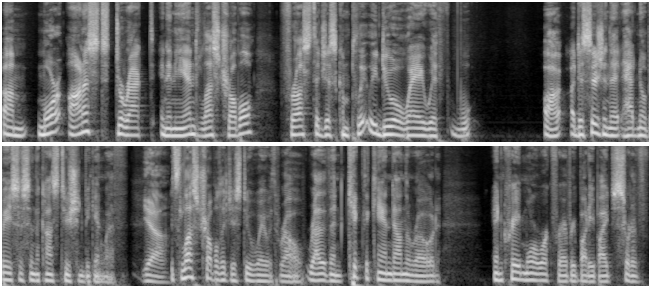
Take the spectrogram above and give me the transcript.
um, more honest, direct, and in the end, less trouble for us to just completely do away with uh, a decision that had no basis in the Constitution to begin with. Yeah. It's less trouble to just do away with Roe rather than kick the can down the road and create more work for everybody by sort of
